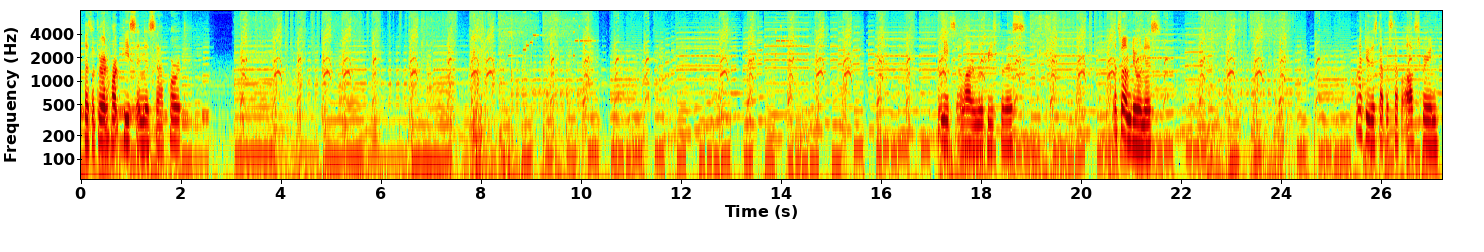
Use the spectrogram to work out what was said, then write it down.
That's the third heart piece in this uh, part. We need a lot of rupees for this. That's why I'm doing this. Might do this type of stuff off screen.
